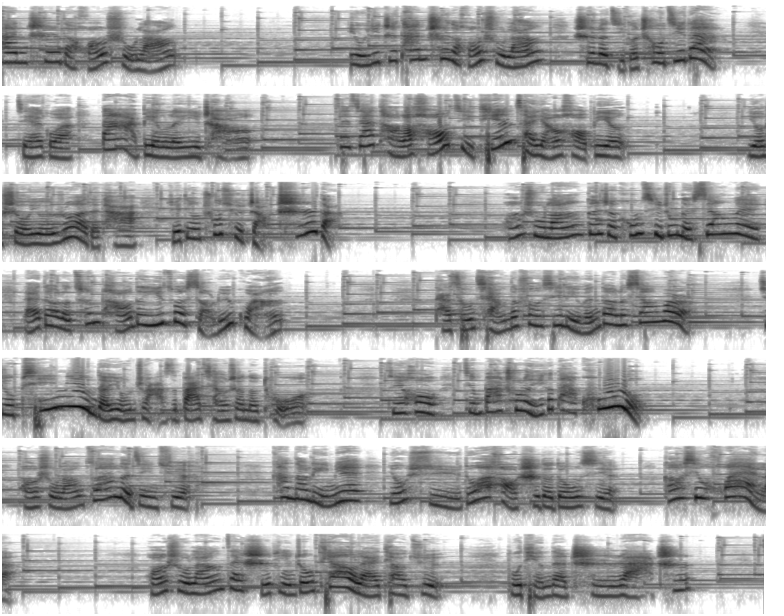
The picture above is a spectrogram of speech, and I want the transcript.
贪吃的黄鼠狼。有一只贪吃的黄鼠狼吃了几个臭鸡蛋，结果大病了一场，在家躺了好几天才养好病。又瘦又弱的它决定出去找吃的。黄鼠狼跟着空气中的香味来到了村旁的一座小旅馆。它从墙的缝隙里闻到了香味儿。就拼命地用爪子扒墙上的土，最后竟扒出了一个大窟窿。黄鼠狼钻了进去，看到里面有许多好吃的东西，高兴坏了。黄鼠狼在食品中跳来跳去，不停地吃啊吃。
